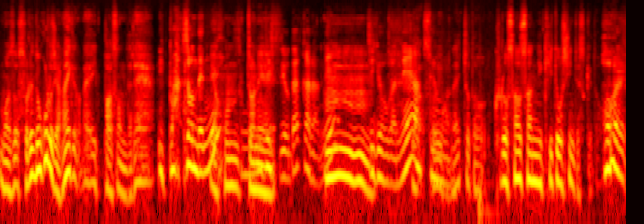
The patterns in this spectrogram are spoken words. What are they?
まあそそれどころじゃないけどねいっぱい遊んでねいっぱい遊んでね。いや本当にそうですよ。だからね。うんうん授業がね、あっても。そういえばねちょっと黒沢さんに聞いてほしいんですけどはい。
